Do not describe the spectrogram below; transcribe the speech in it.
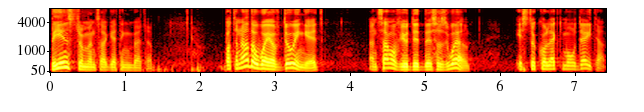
The instruments are getting better. But another way of doing it, and some of you did this as well, is to collect more data.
